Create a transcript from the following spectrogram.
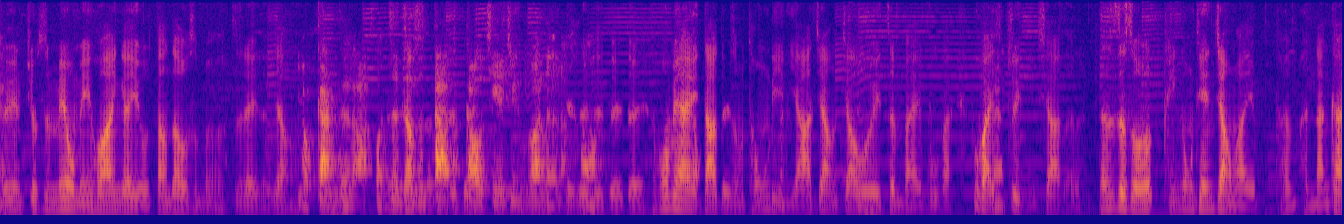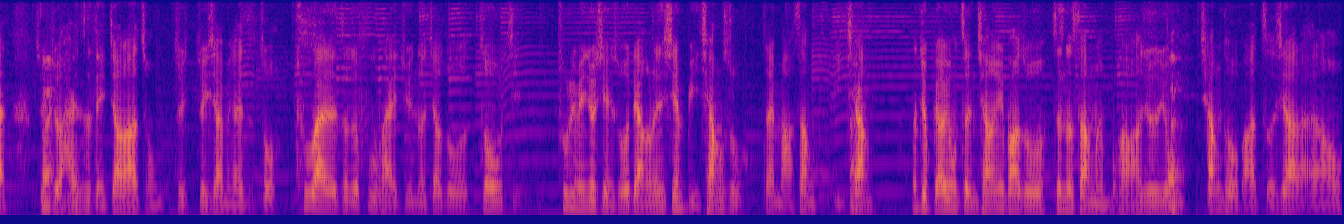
对所以就是没有梅花，应该有当到什么之类的这样。有干的啦，反正就是大高阶军官的啦。对对对对对，后面还有一大堆什么统领、牙将、校尉、正牌、副牌，副牌是最底下的了。但是这时候凭空天降嘛，也很很难看，所以就还是得叫他从最最下面开始做。出来的这个副牌军呢，叫做周瑾。书里面就写说，两个人先比枪术，再马上比枪，那就不要用真枪，因为怕说真的伤人不好，他就是用枪头把它折下来，然后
